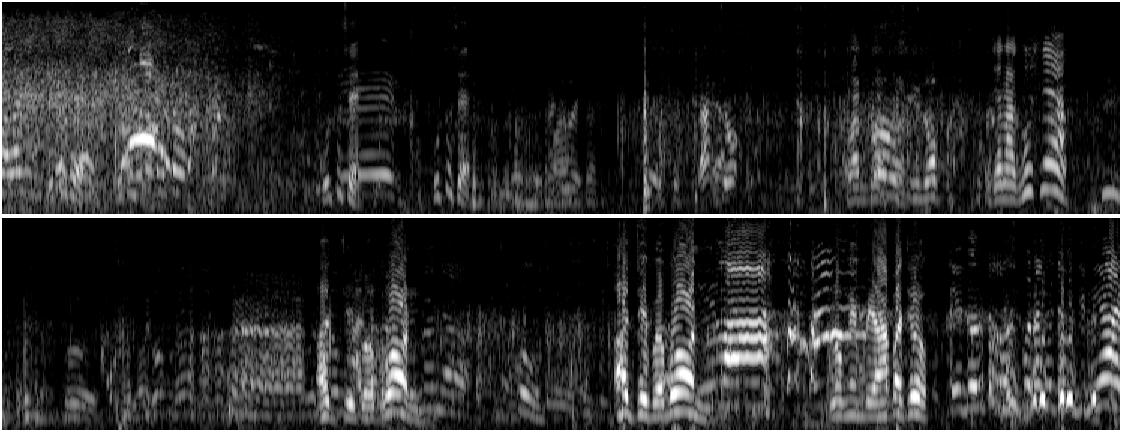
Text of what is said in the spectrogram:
Palanya. Putus ya? Putus ya? Gacoy. Pelan, pelan, pelan. Jangan Agusnya. Aji babon. Aji babon. Lu ngimpi apa, Ju? Tidur terus pernah macam beginian.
